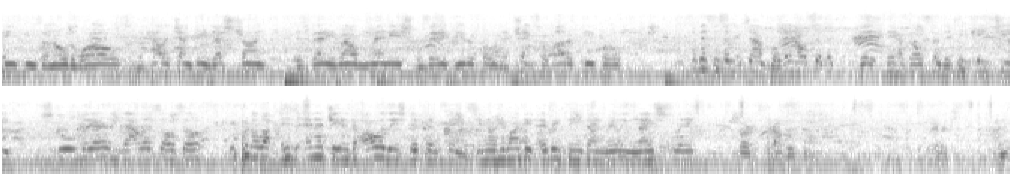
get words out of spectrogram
paintings on all the walls, and the Kalachandji restaurant is very well managed and very beautiful and attracts a lot of people. So this is an example. Then also the, they, they have also the TKG school there in Dallas also. He put a lot his energy into all of these different things. You know, he wanted everything done really nicely for Prabhupada. And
